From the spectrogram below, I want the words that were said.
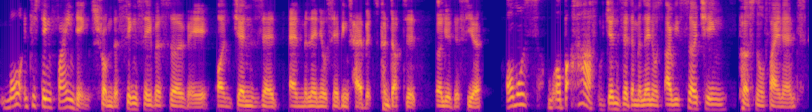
More interesting findings from the SingSaver survey on Gen Z and millennial savings habits conducted earlier this year. Almost well, about half of Gen Z and millennials are researching personal finance.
